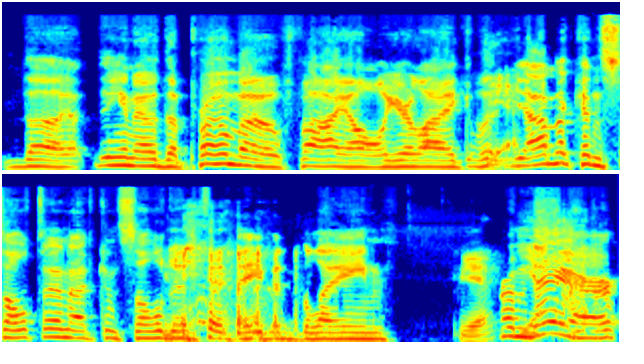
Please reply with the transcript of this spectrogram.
the you know the promo file. You're like, yeah, yeah I'm a consultant. I've consulted for David Blaine. Yeah. From yeah. there,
